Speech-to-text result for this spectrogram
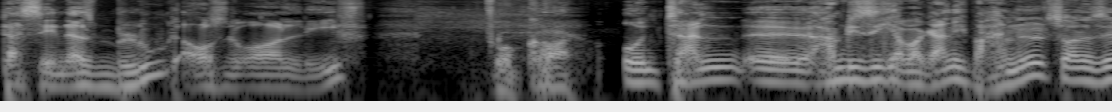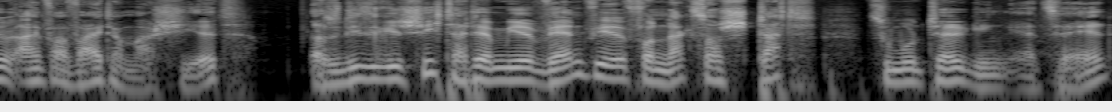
dass denen das Blut aus den Ohren lief. Oh Gott. Und dann äh, haben die sich aber gar nicht behandelt, sondern sind einfach weiter marschiert. Also diese Geschichte hat er mir, während wir von Naxos Stadt zum Hotel gingen, erzählt.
